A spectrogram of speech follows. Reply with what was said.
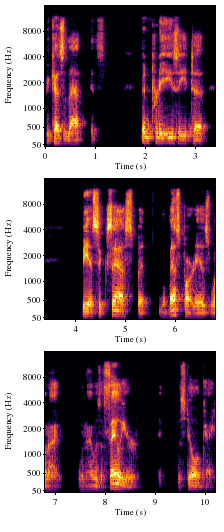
because of that, it's been pretty easy to be a success. But the best part is when I when I was a failure, it was still okay.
